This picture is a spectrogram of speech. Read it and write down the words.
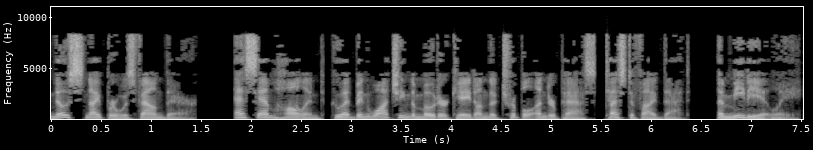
No sniper was found there. S. M. Holland, who had been watching the motorcade on the triple underpass, testified that, "...immediately,"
